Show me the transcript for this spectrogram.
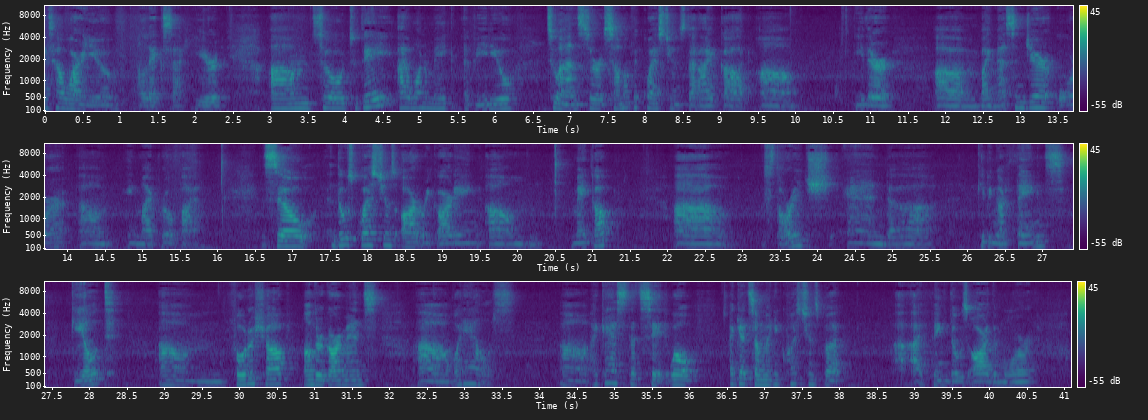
guys, how are you? Alexa here. Um, so today I want to make a video to answer some of the questions that I got um, either um, by messenger or um, in my profile. So those questions are regarding um, makeup, uh, storage, and uh, keeping our things, guilt, um, Photoshop, undergarments, uh, what else? Uh, I guess that's it. Well, I get so many questions, but I think those are the more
